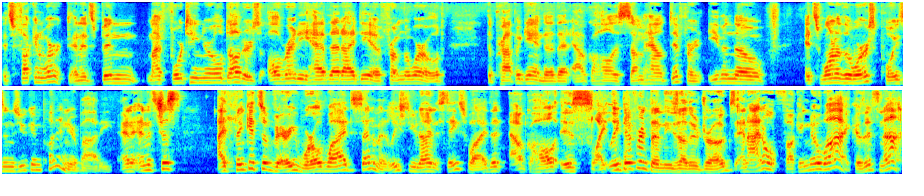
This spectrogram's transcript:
it's fucking worked. And it's been my 14 year old daughters already have that idea from the world the propaganda that alcohol is somehow different even though it's one of the worst poisons you can put in your body. And and it's just I think it's a very worldwide sentiment, at least United States wide, that alcohol is slightly different than these other drugs, and I don't fucking know why because it's not.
